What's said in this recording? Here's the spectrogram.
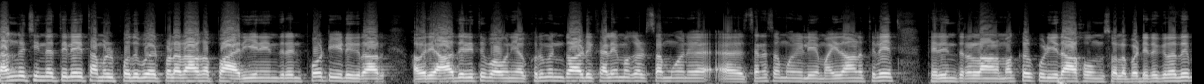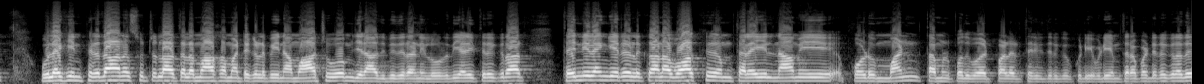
சங்க சின்னத்திலே தமிழ் பொது வேட்பாளராக ப. அரியநேந்திரன் போட்டியிடுகிறார். அவரை ஆதரித்து வவுனியா குருமன்காடு கலைமகள் சமூக சனசமூக நிலைய மைதானத்திலே பெருந்திரளான மக்கள் கூடியதாகவும் சொல்லப்பட்டிருக்கிறது. உலகின் பிரதான சுற்றுலா தலமாக மட்டக்களப்பை நாம் மாற்றுவோம் ஜனாதிபதி ரணில் உறுதியளித்திருக்கிறார். தென்னிலங்கையர்களுக்கான வாக்கு தலையில் நாமே போடும் மண் தமிழ் பொது வேட்பாளர் தெரிவித்திருக்கக்கூடிய விடயம் தரப்பட்டிருக்கிறது.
